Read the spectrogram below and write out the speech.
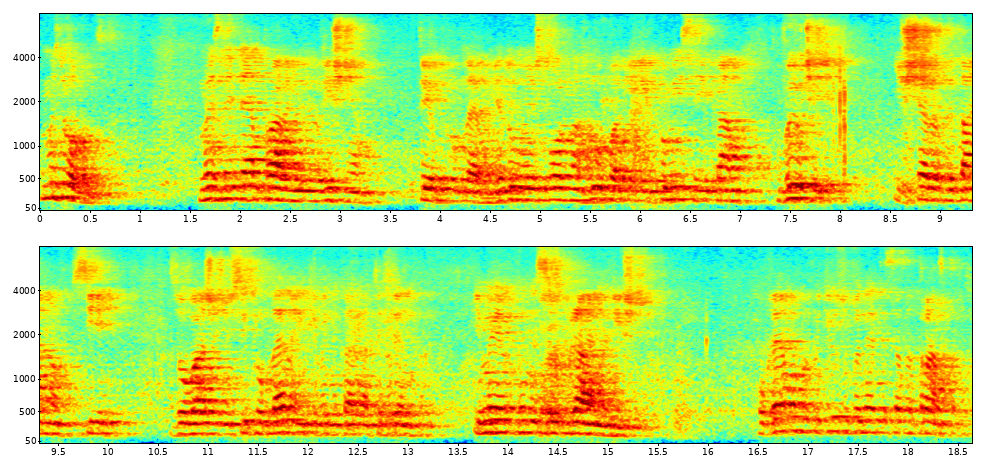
І ми зробимо це. Ми знайдемо правильне рішення тих проблем. Я думаю, створена група і комісія, яка вивчить і ще раз детально всі зауваження, всі проблеми, які виникають на тих ринках. І ми винесемо правильне рішення. Окремо би хотів зупинитися на транспорті.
